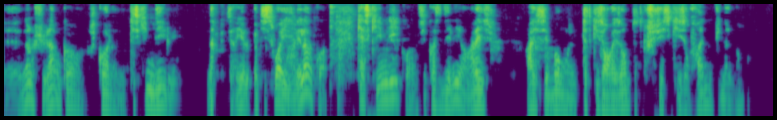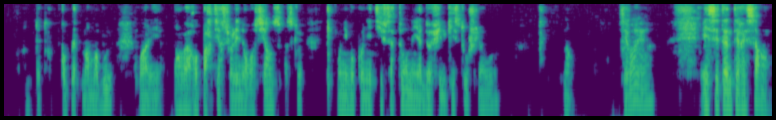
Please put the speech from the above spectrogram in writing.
Euh, non, je suis là encore. C'est quoi là? Qu'est-ce qu'il me dit lui? Sérieux, le petit soi, il est là quoi. Qu'est-ce qu'il me dit quoi? C'est quoi ce délire? Allez, allez c'est bon. Peut-être qu'ils ont raison. Peut-être que je suis schizophrène finalement. Peut-être complètement ma boule. Bon allez, on va repartir sur les neurosciences parce que au niveau cognitif ça tourne. Il y a deux fils qui se touchent là-haut. Non, c'est vrai. Hein et c'est intéressant.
